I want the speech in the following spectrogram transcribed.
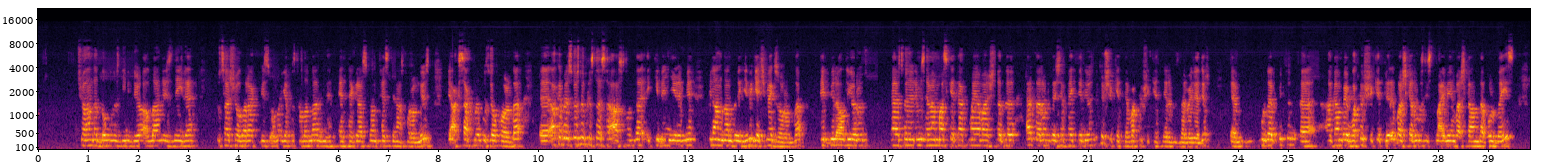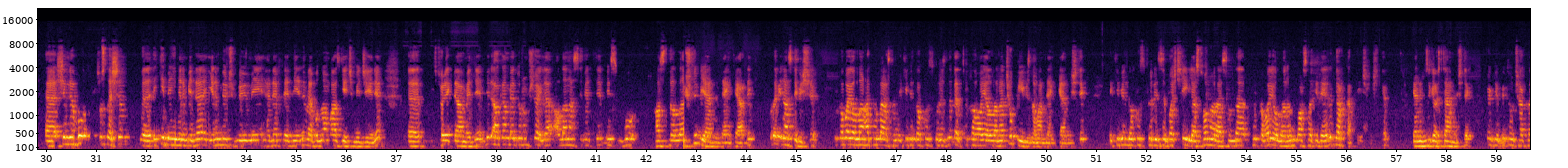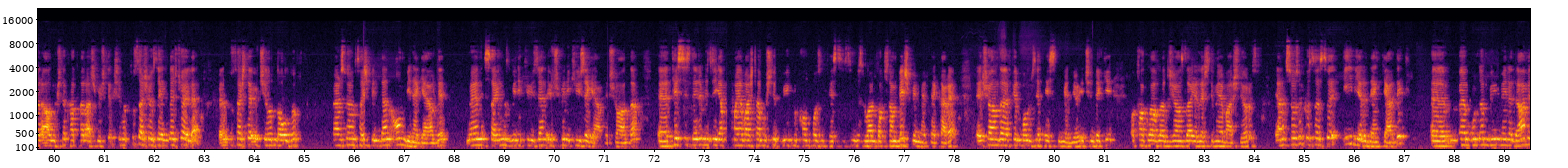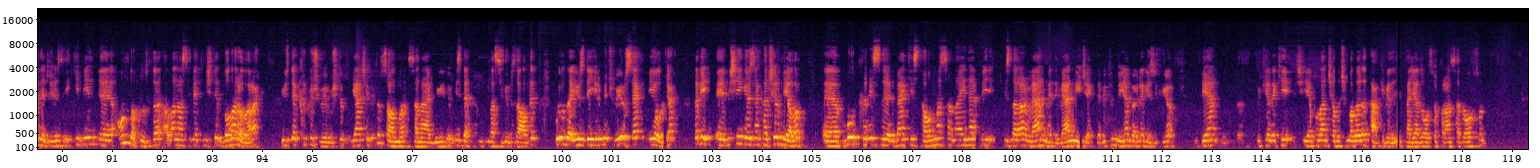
şu anda dolu gidiyor. Allah'ın izniyle TUSAŞ olarak biz onun yapısalından entegrasyon testinden sorumluyuz. Bir aksaklığımız yok orada. E, AKP sözün kısası aslında 2020 planlandığı gibi geçmek zorunda. Tedbir alıyoruz. Personelimiz hemen maske takmaya başladı. Her tarafı dezenfekte ediyoruz. Bütün şirketler, vakıf şirketlerimiz de böyledir. E, burada bütün e, Hakan Bey vakıf şirketleri başkanımız İsmail Bey'in başkanlığında buradayız. E, şimdi bu TUSAŞ'ın 2020'de 23 büyümeyi hedeflediğini ve bundan vazgeçmeyeceğini e, sürekli devam ediyor. Bir de Hakan Bey durum şöyle, Allah nasip etti, biz bu hastalığa güçlü bir yerde denk geldik. Bu da bir nasip işi. Türk Hava Yolları'nı hatırlarsın, 2009 krizinde de Türk Hava Yolları'na çok iyi bir zaman denk gelmiştik. 2009 krizi başıyla son arasında Türk Hava Yolları'nın borsadaki değeri dört kat değişmişti. Kendimizi göstermiştik. Çünkü bütün uçakları almıştık, hatları açmıştık. Şimdi TUSAŞ özelinde şöyle, ben TUSAŞ'ta 3 yılım doldu. Personel sayısı 1000'den 10 bine geldi. Mühendis sayımız 1200'den 3200'e geldi şu anda. E, tesislerimizi yapmaya başlamıştık. Büyük bir kompozit tesisimiz var. 95 bin metrekare. E, şu anda firma bize teslim ediyor. İçindeki otoklavları, cihazlar yerleştirmeye başlıyoruz. Yani sözün kısası iyi bir yere denk geldik. Ee, ve buradan büyümeyle devam edeceğiz. 2019'da Allah nasip etmişti dolar olarak yüzde 43 büyümüştür. Gerçi bütün savunma sanayi büyüdü. Biz de nasibimizi aldık. Bu yılda yüzde 23 büyürsek iyi olacak. Tabii e, bir şeyi gözden kaçırmayalım. E, bu kriz belki savunma sanayine bir, bir zarar vermedi, vermeyecek de. Bütün dünya böyle gözüküyor. Diğer ülkedeki yapılan çalışmaları takip edin. İtalya'da olsun, Fransa'da olsun.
